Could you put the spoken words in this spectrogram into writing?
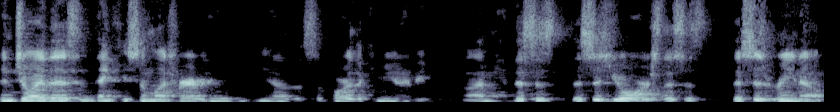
enjoy this, and thank you so much for everything. You know, the support of the community. I mean, this is this is yours. This is this is Reno.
